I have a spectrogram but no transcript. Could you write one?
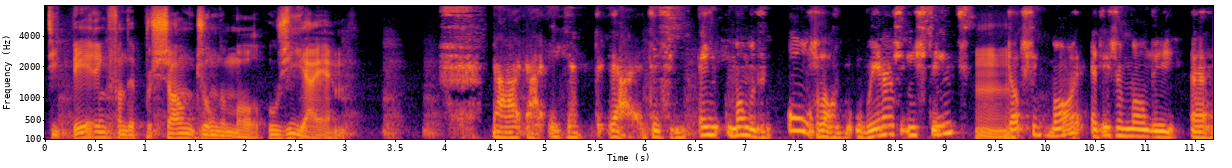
typering van de persoon John de Mol. Hoe zie jij hem? Nou ja, ik heb, ja het is een, man met een ongelooflijk winnersinstinct. Hmm. Dat vind ik mooi. Het is een man die uh,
